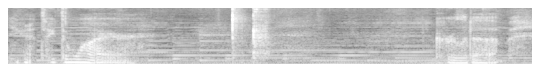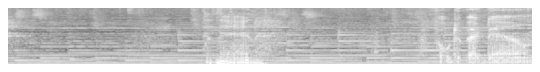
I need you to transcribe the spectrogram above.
You're gonna take the wire, curl it up, and then fold it back down.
